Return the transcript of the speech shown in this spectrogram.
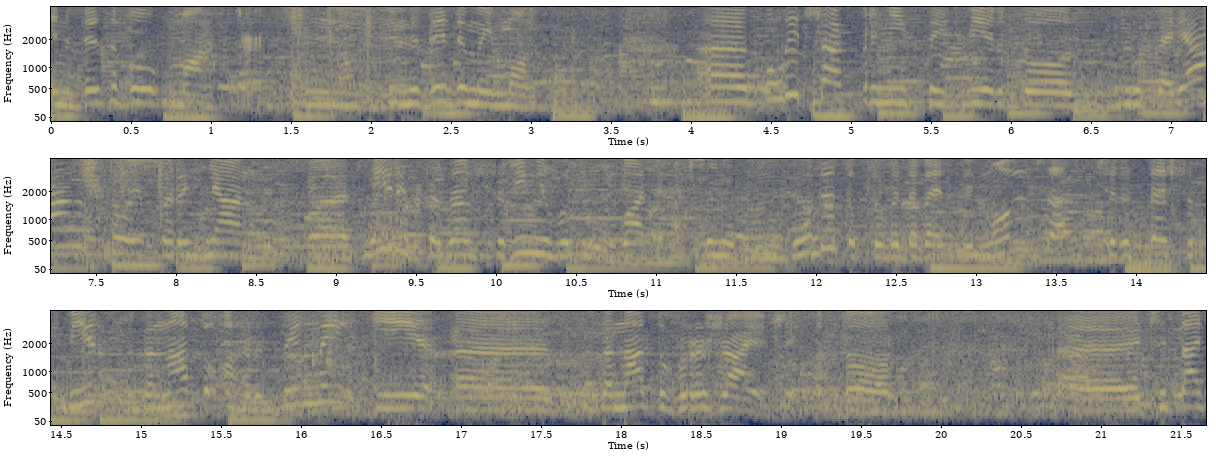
Invisible Monster невидимий монстр. Е, Коли Чак приніс цей твір до друкаря, той переглянув е, твір і сказав, що він його друкувати абсолютно не буде, тобто видавець відмовився через те, що твір занадто агресивний і е, занадто вражаючий. Тобто е, читач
